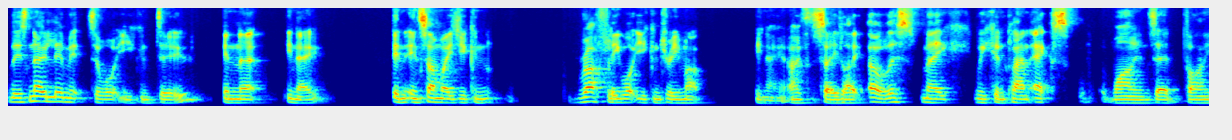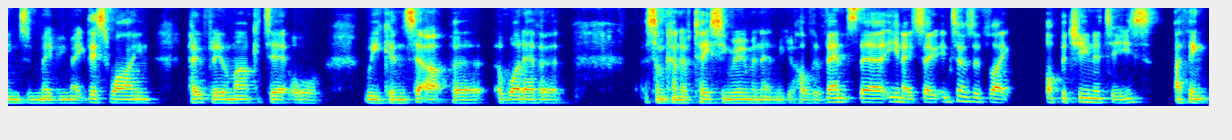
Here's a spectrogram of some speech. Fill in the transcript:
there's no limit to what you can do in that you know in in some ways you can roughly what you can dream up you know. I'd say like oh let's make we can plant x y and z vines and maybe make this wine. Hopefully we'll market it or we can set up a, a whatever some kind of tasting room and then we can hold events there. You know so in terms of like opportunities i think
